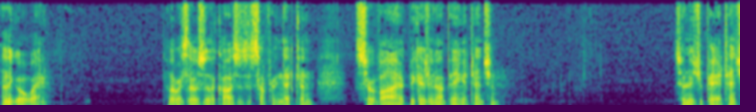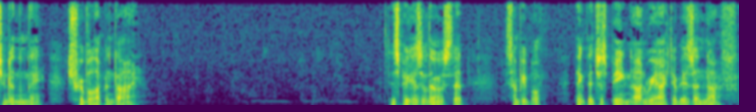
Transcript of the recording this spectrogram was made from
and they go away. In other words, those are the causes of suffering that can survive because you're not paying attention. As soon as you pay attention to them, they shrivel up and die. It's because of those that some people think that just being non-reactive is enough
